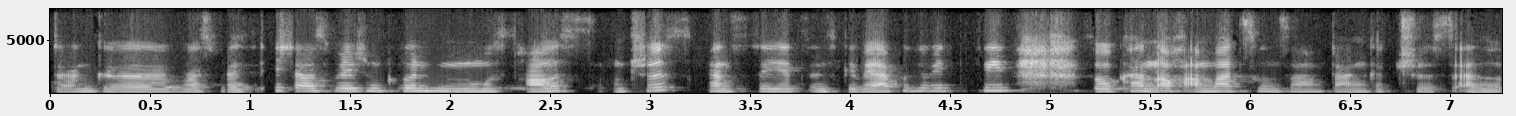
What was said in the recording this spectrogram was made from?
danke, was weiß ich, aus welchen Gründen, musst raus und tschüss, kannst du jetzt ins Gewerbegebiet ziehen. So kann auch Amazon sagen, danke, tschüss. Also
